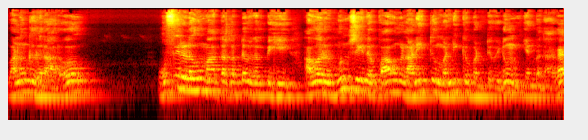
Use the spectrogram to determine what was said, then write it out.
வணங்குகிறாரோ? ஒவ்விரளவு மாத்த கத்தம் நம்பிகி அவர் முன் செய்த பாவங்கள் அனைத்தும் மன்னிக்கப்பட்டுவிடும் என்பதாக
